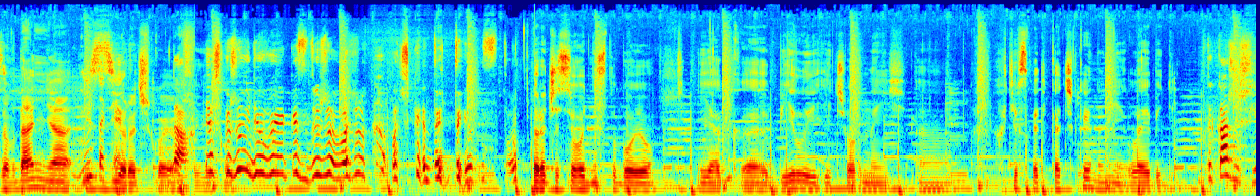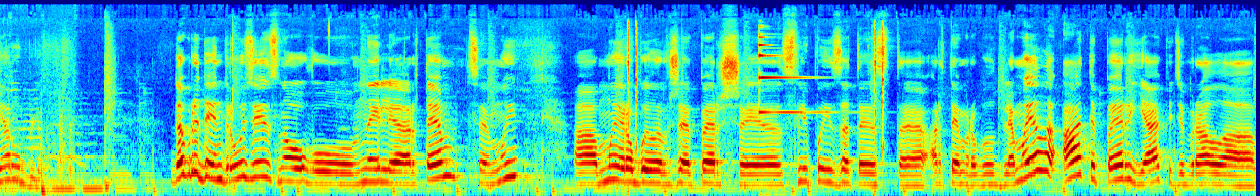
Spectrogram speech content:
Завдання Ну, із таке. зірочкою. Так. Я ж кажу, в нього якесь дуже важ- важке дитинство. До речі, сьогодні з тобою як е, білий і чорний. Е, хотів сказати качки, але ні, лебіді. Ти кажеш, я роблю. Добрий день, друзі. Знову Нелі Артем. Це ми. Ми робили вже перший сліпий затест. Артем робив для Мела, а тепер я підібрала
